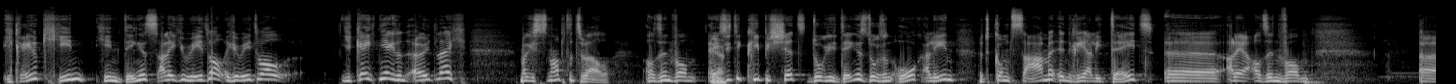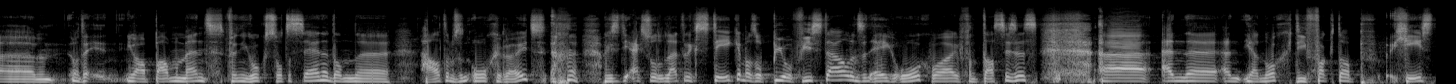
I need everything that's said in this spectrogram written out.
je krijgt ook geen, geen dinges. Allee, je weet wel... Je, weet wel, je krijgt niet echt een uitleg, maar je snapt het wel. Als in van, hij Ja. ziet die creepy shit door die dinges, door zijn oog. Alleen, het komt samen in realiteit. Eh allee, als in van... Ehm, want hij- ja, op een bepaald moment vind ik ook zotte scène. Dan eh, haalt hem zijn oog eruit. je ziet hij echt zo letterlijk steken, maar zo POV-stijl in zijn eigen oog, wat fantastisch is. Eh, en, eh, en ja, nog, die fucked up geest,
